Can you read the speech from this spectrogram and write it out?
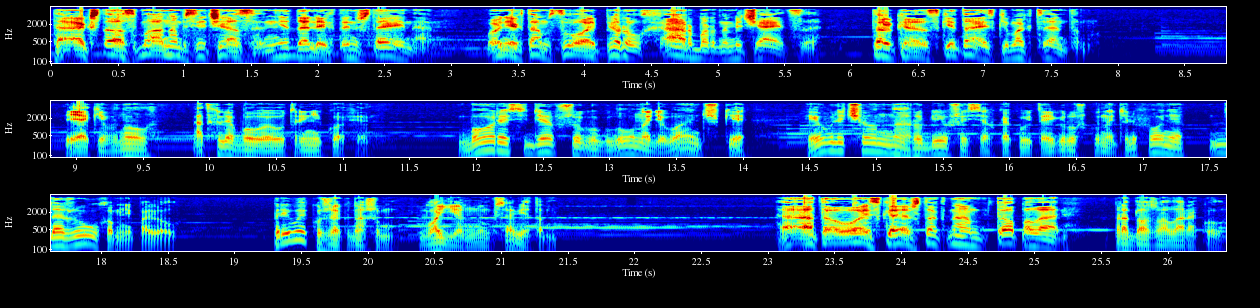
Так что османам сейчас не до Лихтенштейна. У них там свой Перл-Харбор намечается, только с китайским акцентом». Я кивнул, отхлебывая утренний кофе. Боря, сидевший в углу на диванчике, и, увлеченно рубившийся в какую-то игрушку на телефоне, даже ухом не повел. Привык уже к нашим военным советам. «А то войско, что к нам топало», — продолжал Оракул,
